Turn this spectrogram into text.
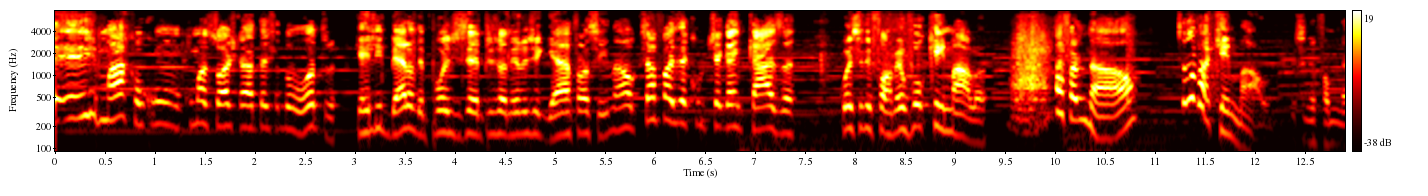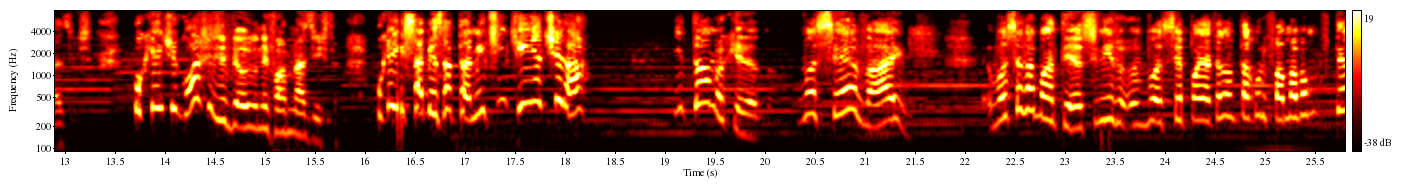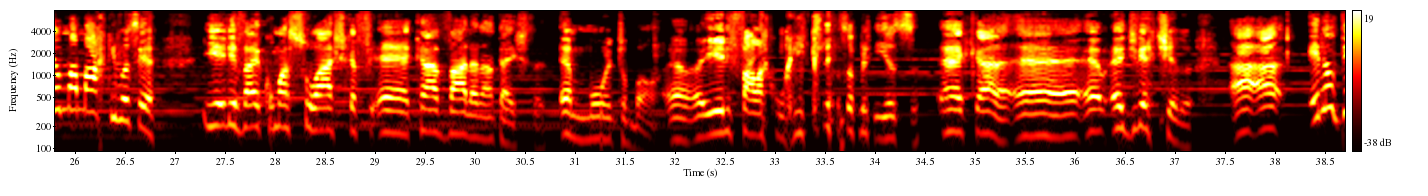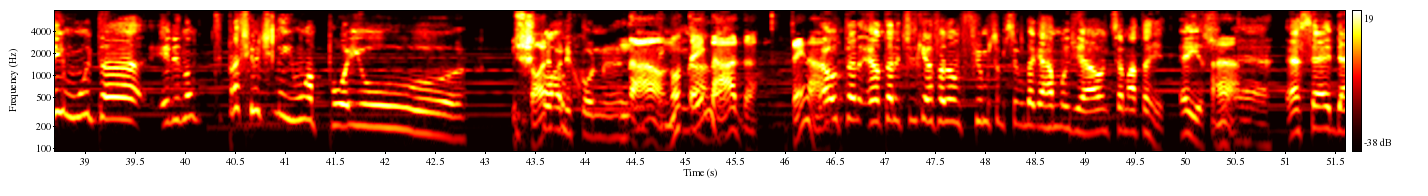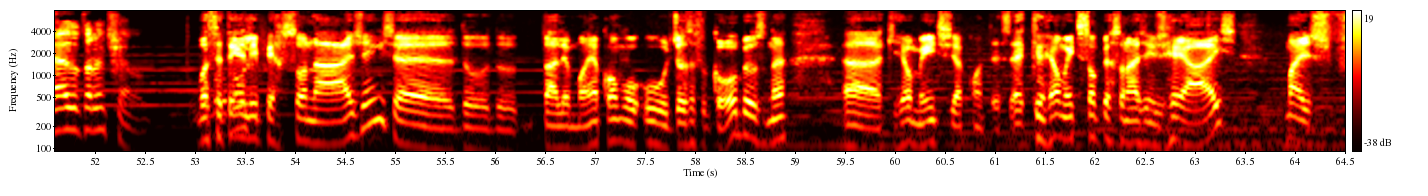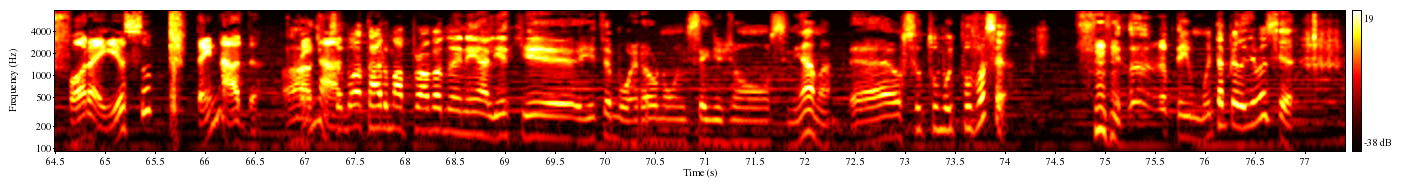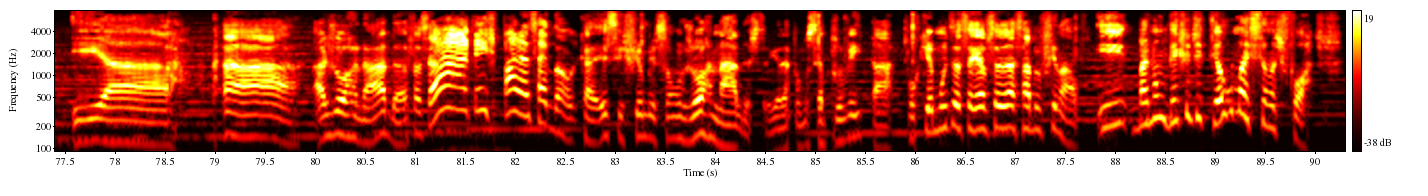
eles marcam com, com uma sorte na testa do outro, que eles liberam depois de ser prisioneiros de guerra. Falam assim: não, o que você vai fazer quando chegar em casa com esse uniforme? Eu vou queimá-lo. Eu falo: não, você não vai queimá-lo esse uniforme nazista. Porque a gente gosta de ver o uniforme nazista. Porque a gente sabe exatamente em quem atirar. Então, meu querido, você vai você vai manter esse nível. Você pode até não estar com uniforme, mas vamos ter uma marca em você. E ele vai com uma suástica é, cravada na testa. É muito bom. É, e ele fala com Hitler sobre isso. É, cara, é, é, é divertido. A, a, ele não tem muita. Ele não tem praticamente nenhum apoio histórico, histórico né? Não, não tem, não tem nada. nada tem nada. É o, é o Tarantino querendo fazer um filme sobre a Segunda Guerra Mundial onde você mata Hitler. É isso. Ah. É, essa é a ideia do Tarantino. Você tem ali personagens é, do, do, da Alemanha, como o Joseph Goebbels, né? Uh, que realmente acontece. É, que realmente são personagens reais, mas fora isso, tem nada. Ah, tem nada. você botar uma prova no Enem ali que Hitler morreu num incêndio de um cinema, é, eu sinto muito por você. eu tenho muita pena de você. E a. A, a jornada, fala assim: ah, tem espada. Não, cara, esses filmes são jornadas, tá ligado? É pra você aproveitar. Porque muitas vezes você já sabe o final. E, mas não deixa de ter algumas cenas fortes.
